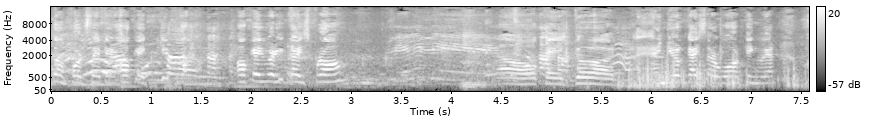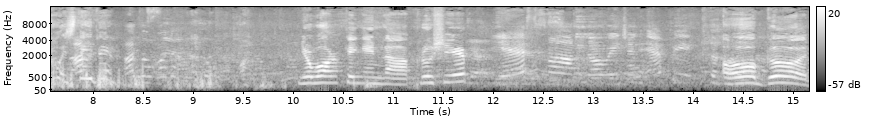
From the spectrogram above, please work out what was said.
hold for second. Okay, keep that. Okay, where you guys from? Philippines. Oh, okay, good. And you guys are working where? Oh, stay there. You're working in a cruise ship? Yes, ma'am. Norwegian Epic. Oh, good.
